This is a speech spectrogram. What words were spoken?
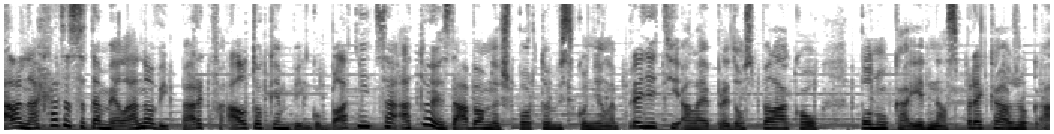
Ale nachádza sa tam Melanový park v autokempingu Blatnica a to je zábavné športovisko nielen pre deti, ale aj pre dospelákov. Ponúka jedna z prekážok a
